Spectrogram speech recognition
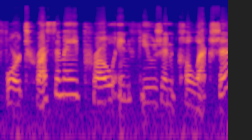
for Tresemme Pro Infusion Collection.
